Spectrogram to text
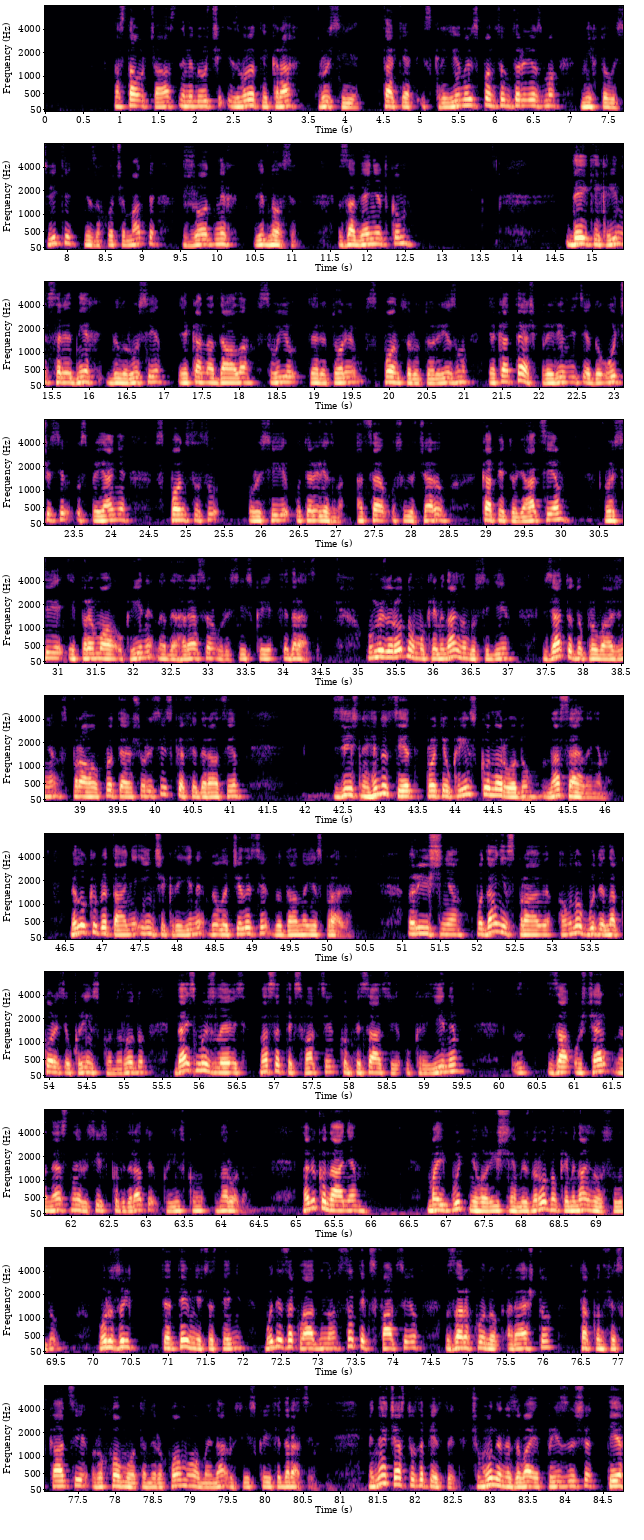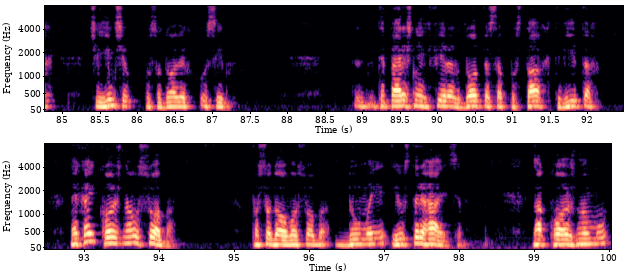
настав час неминучий і зворотний крах Росії, так як із країною спонсором тероризму ніхто у світі не захоче мати жодних відносин. За винятком деяких країн, серед них Білорусія, яка надала свою територію спонсору тероризму, яка теж прирівнюється до участі у сприянні спонсорству Росії у тероризму. А це, у свою чергу, капітуляція Росії і перемога України над агресором Російської Федерації. У міжнародному кримінальному суді взято до провадження справу про те, що Російська Федерація здійснює геноцид проти українського народу, населення. Великобританія і інші країни долучилися до даної справи. Рішення по даній справі, а воно буде на користь українського народу, дасть можливість на сатисфакцію компенсацію України за ущерб, нанесений Російською Федерацією українському народу. На виконання майбутнього рішення Міжнародного кримінального суду у результативній частині буде закладено сатисфакцію за рахунок арешту та конфіскації рухомого та нерухомого майна Російської Федерації. Мене часто запитують, чому не називає прізвище тих чи інших посадових осіб. Теперішніх ефірах, дописах, постах, твітах. Нехай кожна особа, посадова особа, думає і остерігається. На кожному,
